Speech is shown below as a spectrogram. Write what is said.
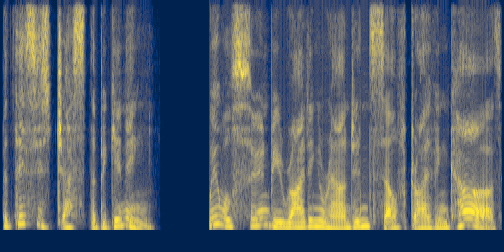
But this is just the beginning. We will soon be riding around in self driving cars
